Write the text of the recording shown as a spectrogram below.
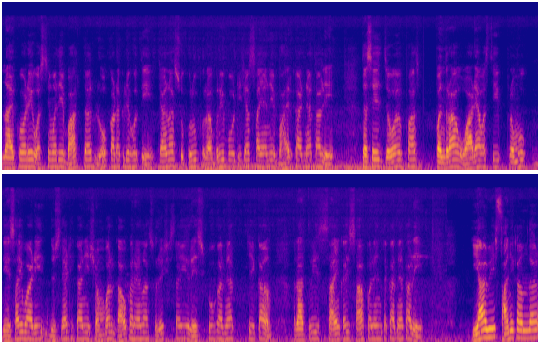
नायकवाडे वस्तीमध्ये बहात्तर लोक अडकले होते. त्यांना सुखरूप रबरी बोटीच्या साह्याने बाहेर काढण्यात आले. तसेच जवळपास पंधरा वाड्या वस्ती प्रमुख देसाईवाडी दुसऱ्या ठिकाणी शंभर गावकऱ्यांना सुरक्षितस्थळी रेस्क्यू करण्याचे काम रात्री सायंकाळी सहापर्यंत करण्यात आले. यावेळी स्थानिक आमदार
